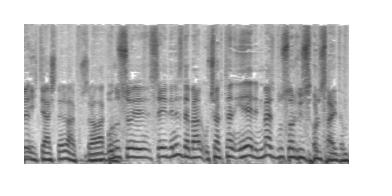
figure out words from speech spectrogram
söyle- ihtiyaçları var kusura bakma. Bunu söyleseydiniz de ben uçaktan iner inmez bu soruyu sorsaydım.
